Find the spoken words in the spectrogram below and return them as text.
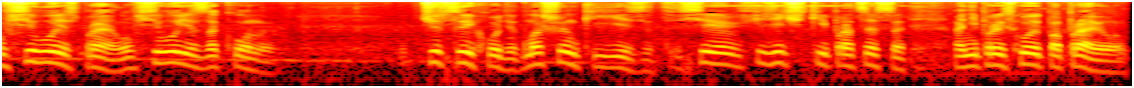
У всего есть правила, у всего есть законы. Часы ходят, машинки ездят, все физические процессы, они происходят по правилам.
